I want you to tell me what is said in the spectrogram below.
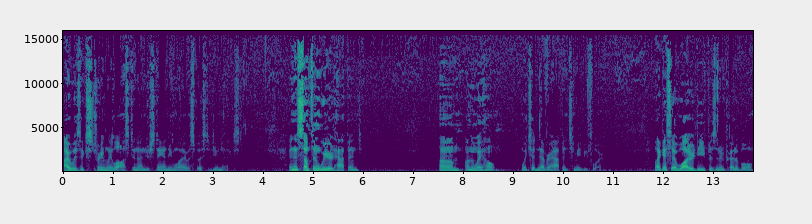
I was extremely lost in understanding what I was supposed to do next. And then something weird happened um, on the way home, which had never happened to me before. Like I said, Waterdeep is an incredible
